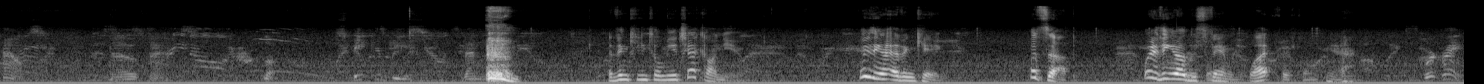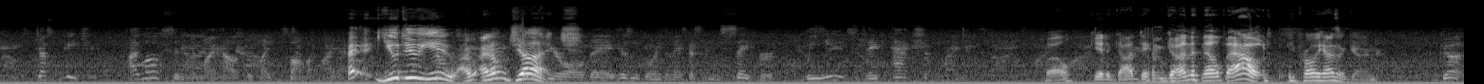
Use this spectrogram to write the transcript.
counts. No thanks. Look, speak your piece, then Evan King told me to check on you. What do you think of Evan King? What's up? What do you think about this family? What? First one. Yeah. we're great. Just peachy. I love sitting in my house with my thumb up my ass. Hey, you do you. I, I don't judge. Here all day isn't going to make us any safer. We need to take action. Well, get a goddamn gun and help out. He probably has a gun. Good.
